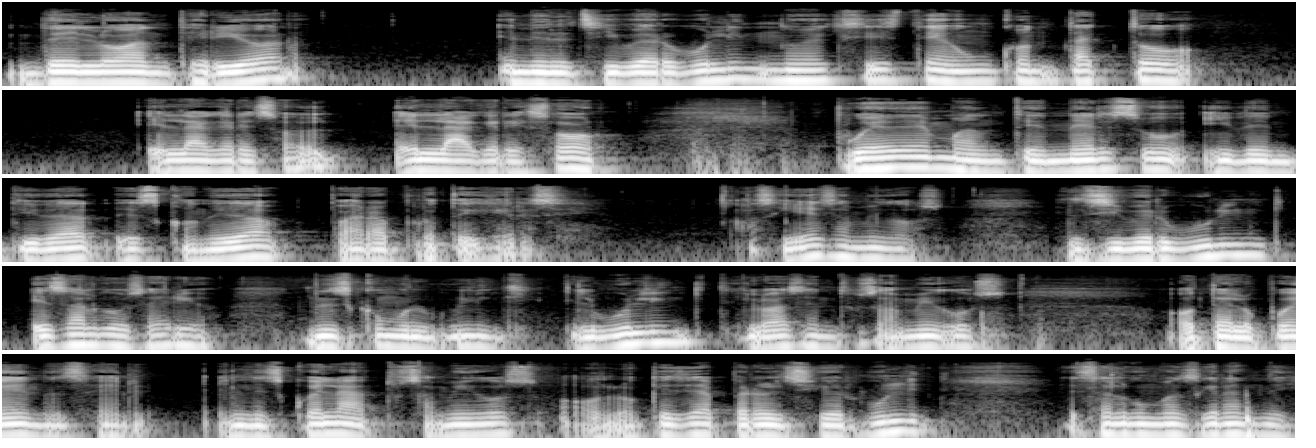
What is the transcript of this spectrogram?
de lo anterior. En el ciberbullying no existe un contacto. El agresor, el agresor puede mantener su identidad escondida para protegerse. Así es, amigos. El ciberbullying es algo serio, no es como el bullying. El bullying te lo hacen tus amigos o te lo pueden hacer en la escuela a tus amigos o lo que sea, pero el ciberbullying es algo más grande.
